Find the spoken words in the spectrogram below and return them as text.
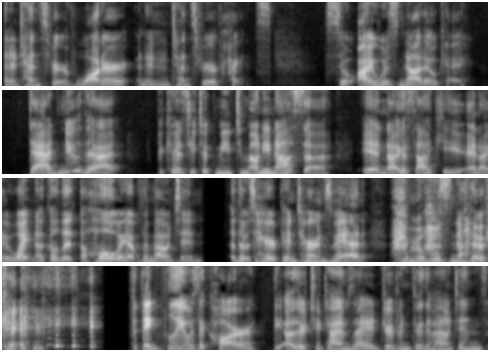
an intense fear of water and an intense fear of heights. So I was not okay. Dad knew that because he took me to Mount Inasa in Nagasaki and I white knuckled it the whole way up the mountain. Those hairpin turns, man, I was not okay. but thankfully, it was a car. The other two times I had driven through the mountains,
